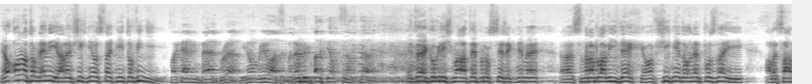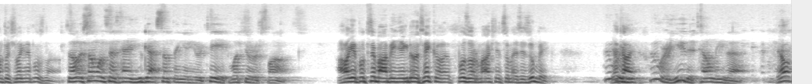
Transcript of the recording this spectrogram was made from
Jo, on o tom neví, ale všichni ostatní to vidí. It's like having bad breath. You don't realize it, but everybody else does. Je to jako když máte prostě, řekněme, smradlavý dech, jo, všichni to hned poznají, ale sám to člověk nepozná. So if someone says, "Hey, you got something in your teeth," what's your response? A pak je potřeba, aby někdo řekl, pozor, máš něco mezi zuby. Who Jaká- are, you, who are you to tell me that? Jo?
